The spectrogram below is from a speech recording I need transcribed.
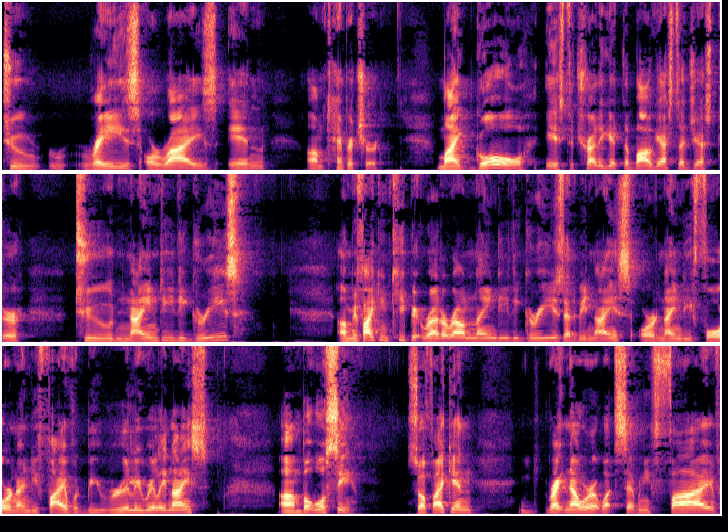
to raise or rise in um, temperature. My goal is to try to get the biogas digester to 90 degrees. Um, if I can keep it right around 90 degrees, that'd be nice, or 94, 95 would be really, really nice. Um, but we'll see. So if I can, right now we're at what, 75.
